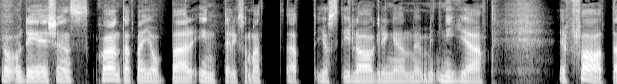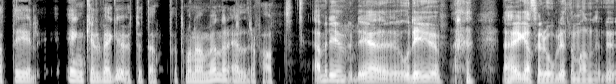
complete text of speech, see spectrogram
Ja, och det känns skönt att man jobbar inte liksom att, att just i lagringen med nya eh, fat, att det är enkel väg ut, utan att, att man använder äldre fat. Ja, men det, det, och det är ju, det här är ganska roligt när man, det,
